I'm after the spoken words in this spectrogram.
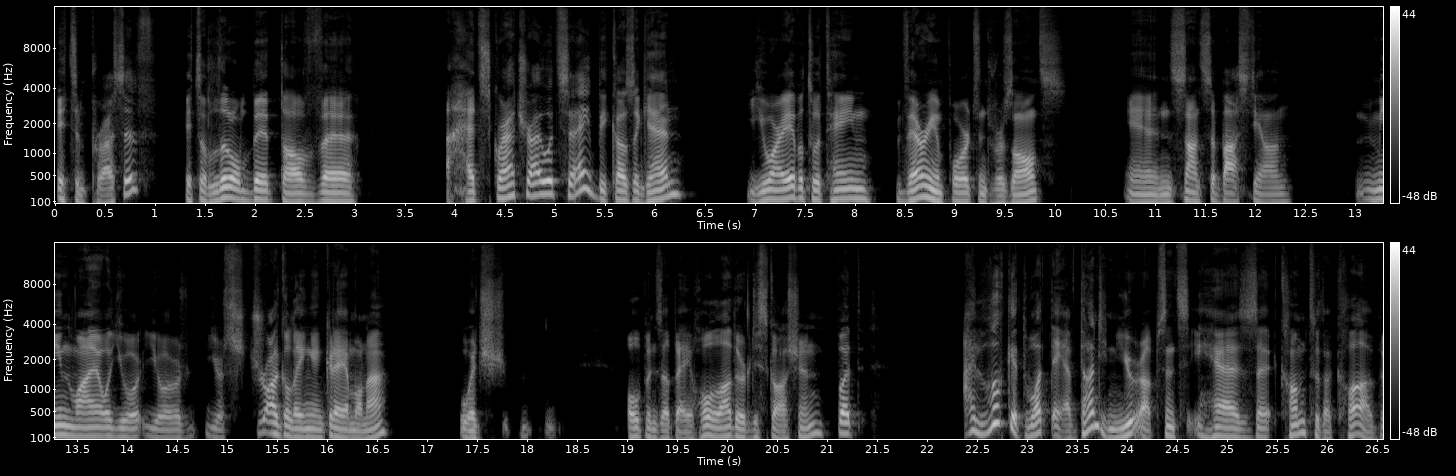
it's impressive. It's a little bit of a head scratcher, I would say, because again, you are able to attain very important results in San Sebastian. Meanwhile, you're you're you're struggling in Cremona, which opens up a whole other discussion. But I look at what they have done in Europe since he has uh, come to the club,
